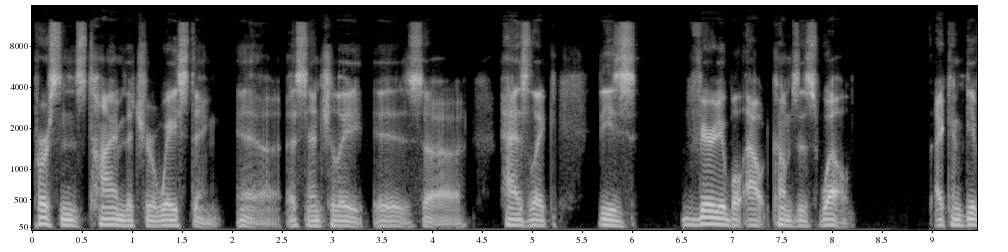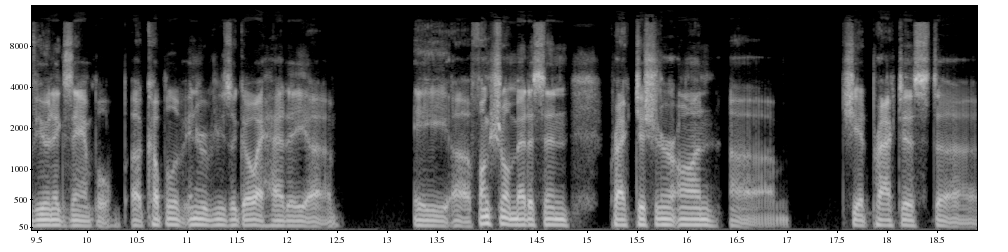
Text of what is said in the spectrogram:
person's time that you're wasting uh, essentially is uh, has like these variable outcomes as well. I can give you an example. A couple of interviews ago, I had a uh, a uh, functional medicine practitioner on. Um, she had practiced uh,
